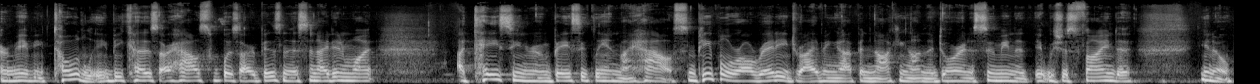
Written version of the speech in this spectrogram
or maybe totally, because our house was our business and I didn't want a tasting room basically in my house. And people were already driving up and knocking on the door and assuming that it was just fine to, you know,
